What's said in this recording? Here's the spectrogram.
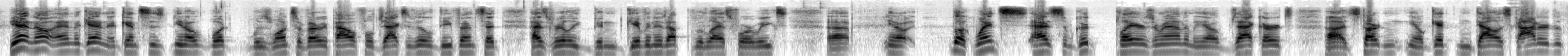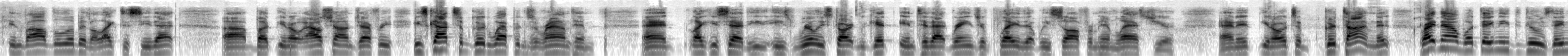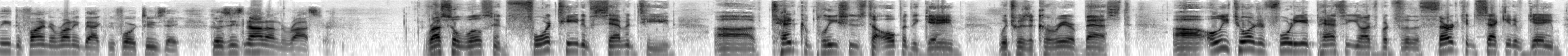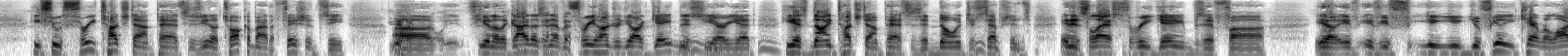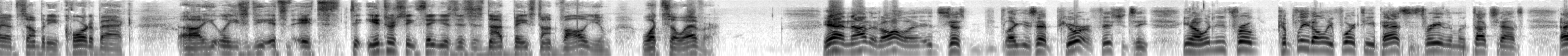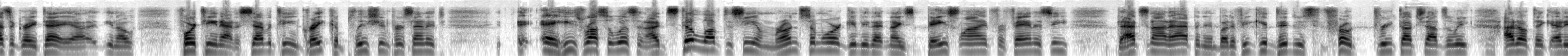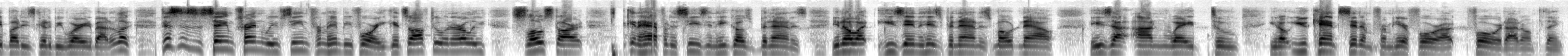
Yeah, no, and again against his, you know, what was once a very powerful Jacksonville defense that has really been giving it up the last four weeks. Uh, you know, look, Wentz has some good players around him. You know, Zach Ertz uh, starting, you know, getting Dallas Goedert involved a little bit. I like to see that. Uh, but you know, Alshon Jeffery, he's got some good weapons around him. And like you said, he, he's really starting to get into that range of play that we saw from him last year. And it, you know, it's a good time. They, right now, what they need to do is they need to find a running back before Tuesday because he's not on the roster. Russell Wilson, 14 of 17, uh, 10 completions to open the game, which was a career best. Uh, only 248 passing yards, but for the third consecutive game, he threw three touchdown passes. You know, talk about efficiency. Yeah, uh, really. You know, the guy doesn't have a 300 yard game this year yet. He has nine touchdown passes and no interceptions in his last three games. If uh, you know, if if you, you you feel you can't rely on somebody, a quarterback, uh, like it's it's the interesting thing is this is not based on volume whatsoever. Yeah, not at all. It's just like you said, pure efficiency. You know, when you throw complete only 14 passes, three of them are touchdowns. That's a great day. Uh, you know, 14 out of 17, great completion percentage hey, he's Russell Wilson. I'd still love to see him run some more, give you that nice baseline for fantasy. That's not happening. But if he continues to throw three touchdowns a week, I don't think anybody's going to be worried about it. Look, this is the same trend we've seen from him before. He gets off to an early, slow start. Second half of the season, he goes bananas. You know what? He's in his bananas mode now. He's uh, on way to, you know, you can't sit him from here forward, forward I don't think.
